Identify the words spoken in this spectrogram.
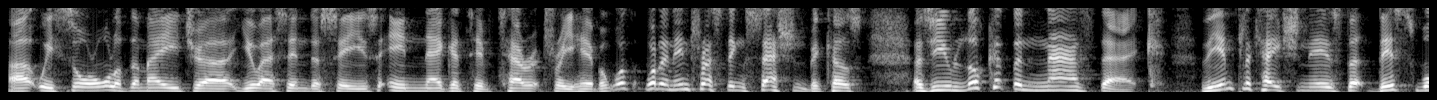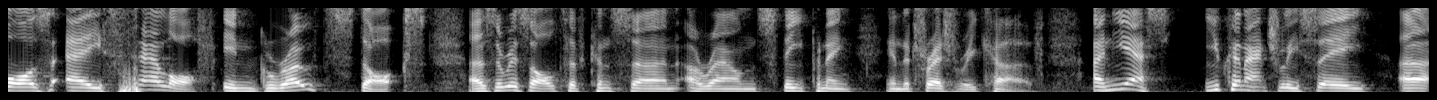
uh, we saw all of the major US indices in negative territory here. But what, what an interesting session because as you look at the NASDAQ, the implication is that this was a sell off in growth stocks as a result of concern around steepening in the Treasury curve. And yes, you can actually see uh,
